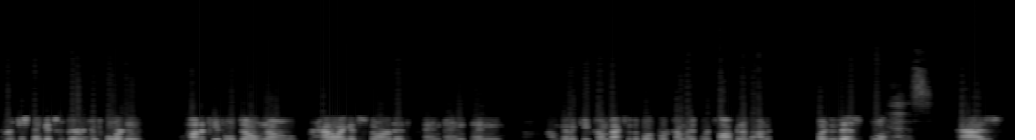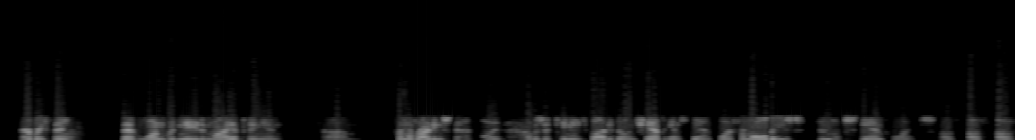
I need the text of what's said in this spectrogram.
And I just think it's very important. A lot of people don't know how do I get started, and, and, and I'm going to keep coming back to the book. We're coming, we're talking about it. But this book yes. has everything that one would need, in my opinion, um, from a writing standpoint. I was a teenage bodybuilding champion standpoint. From all these unique standpoints of, of, of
